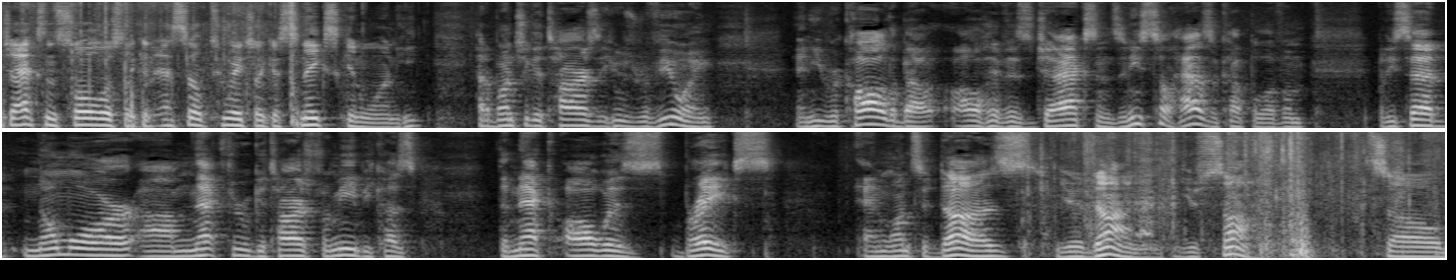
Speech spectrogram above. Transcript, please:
Jackson Soloist, like an SL2H, like a snakeskin one. He had a bunch of guitars that he was reviewing, and he recalled about all of his Jacksons, and he still has a couple of them. But he said, no more um, neck through guitars for me because the neck always breaks, and once it does, you're done. You're sunk. So,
